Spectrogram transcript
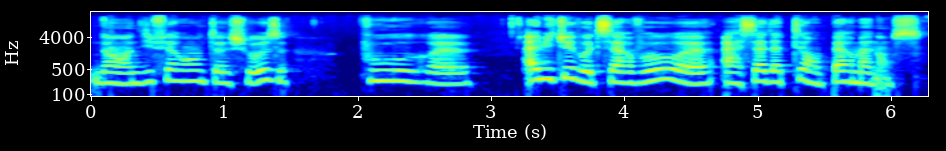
dans différentes choses pour Habituez votre cerveau euh, à s'adapter en permanence.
